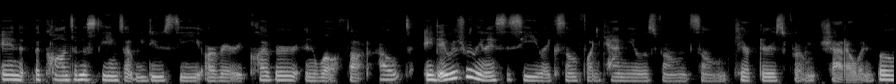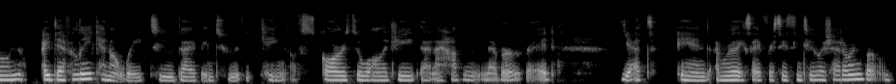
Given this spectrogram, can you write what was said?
and the cons and the schemes that we do see are very clever and well thought out. And it was really nice to see like some fun cameos from some characters from Shadow and Bone. I definitely cannot wait to dive into the King of Scars duology that I have never read yet, and I'm really excited for season 2 of Shadow and Bone.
